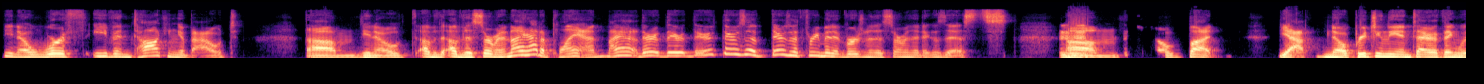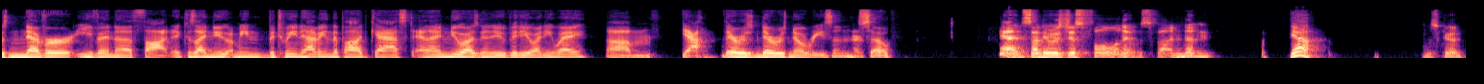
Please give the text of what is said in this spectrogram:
you know worth even talking about? Um, you know, of the of the sermon, and I had a plan. I had, there there there there's a there's a three minute version of the sermon that exists. Mhm. Um, know, but yeah, no, preaching the entire thing was never even a thought because I knew, I mean, between having the podcast and I knew I was going to do video anyway. Um, yeah, there was there was no reason. So yeah, and Sunday was just full and it was fun and yeah, it was good.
